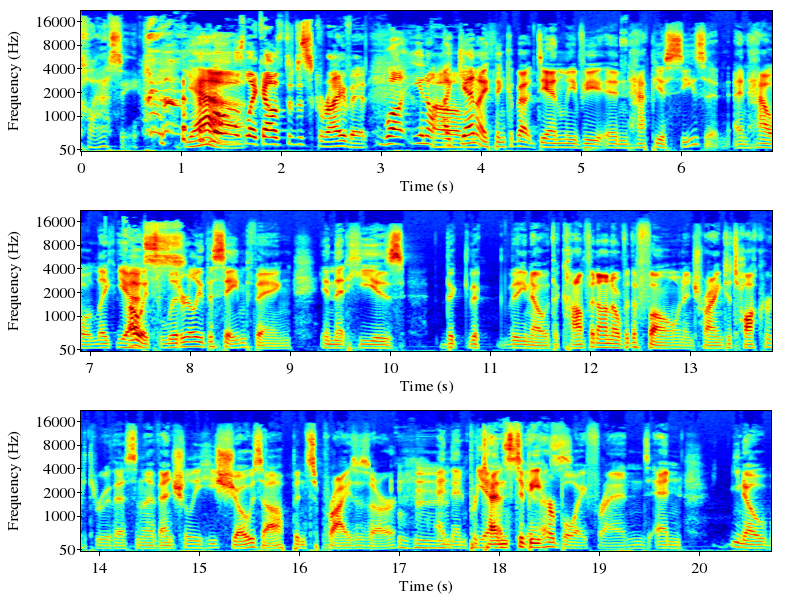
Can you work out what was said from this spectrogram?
classy. Yeah. I don't know how Yeah. else, like how to describe it. Well, you know, again, Um, I think about Dan Levy in Happiest Season and how, like, oh, it's literally the same thing in that he is the, the, the, you know, the confidant over the phone and trying to talk her through this, and then eventually he shows up and surprises her, Mhm. and then pretends Yes, to be her boyfriend, and you know,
